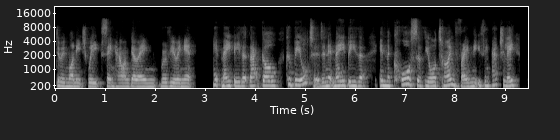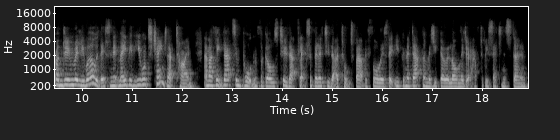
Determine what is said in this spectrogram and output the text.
doing one each week, seeing how I'm going, reviewing it, it may be that that goal could be altered and it may be that in the course of your time frame that you think actually i'm doing really well with this and it may be that you want to change that time. And i think that's important for goals too that flexibility that i talked about before is that you can adapt them as you go along. They don't have to be set in stone.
